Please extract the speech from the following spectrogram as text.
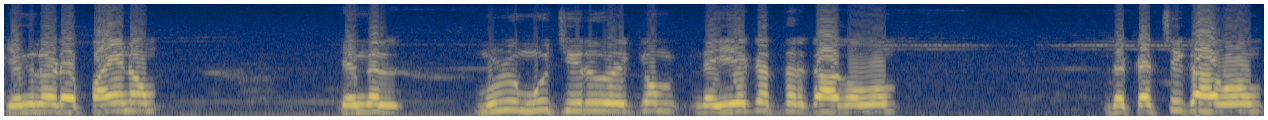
எங்களுடைய பயணம் எங்கள் முழு மூச்சு இருவரைக்கும் இந்த இயக்கத்திற்காகவும் இந்த கட்சிக்காகவும்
